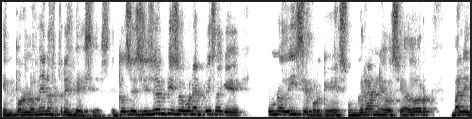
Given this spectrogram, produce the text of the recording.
en por lo menos tres veces. Entonces, si yo empiezo con una empresa que uno dice, porque es un gran negociador, vale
